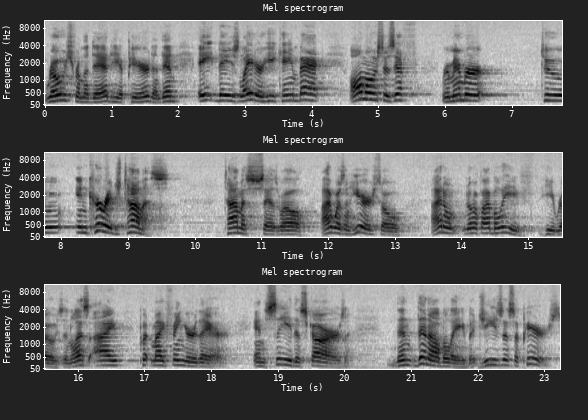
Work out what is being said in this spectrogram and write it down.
rose from the dead, he appeared, and then eight days later, he came back almost as if, remember, to encourage Thomas. Thomas says, Well, I wasn't here, so I don't know if I believe he rose unless I put my finger there and see the scars. Then, then I'll believe. But Jesus appears.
